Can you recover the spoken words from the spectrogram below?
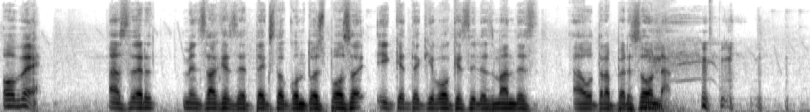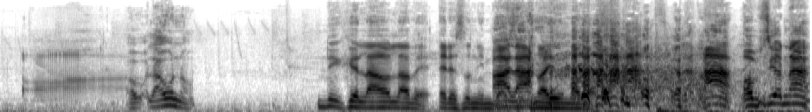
O B. Hacer mensajes de texto con tu esposa y que te equivoques y les mandes a otra persona. La uno. Dije la O, la B. Eres un imbécil. Ah, la- No hay una B. A, opción A.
